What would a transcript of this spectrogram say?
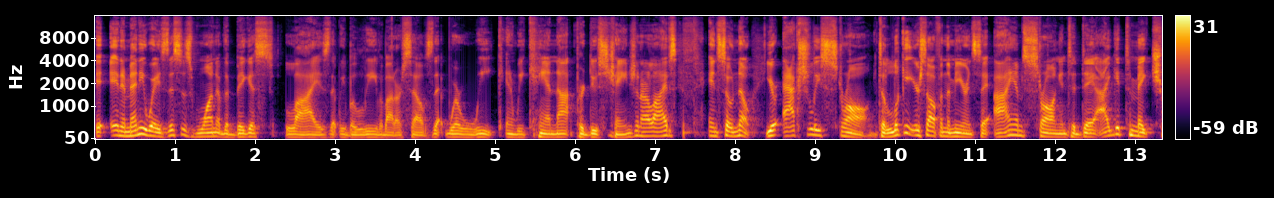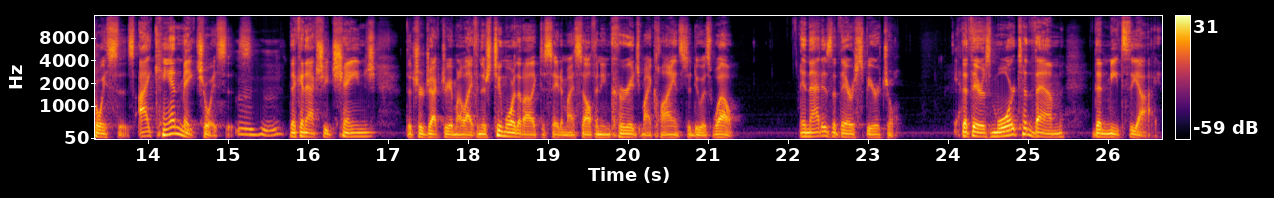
and in many ways, this is one of the biggest lies that we believe about ourselves that we're weak and we cannot produce change in our lives. And so, no, you're actually strong to look at yourself in the mirror and say, I am strong. And today I get to make choices. I can make choices mm-hmm. that can actually change the trajectory of my life. And there's two more that I like to say to myself and encourage my clients to do as well. And that is that they are spiritual, yes. that there's more to them than meets the eye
